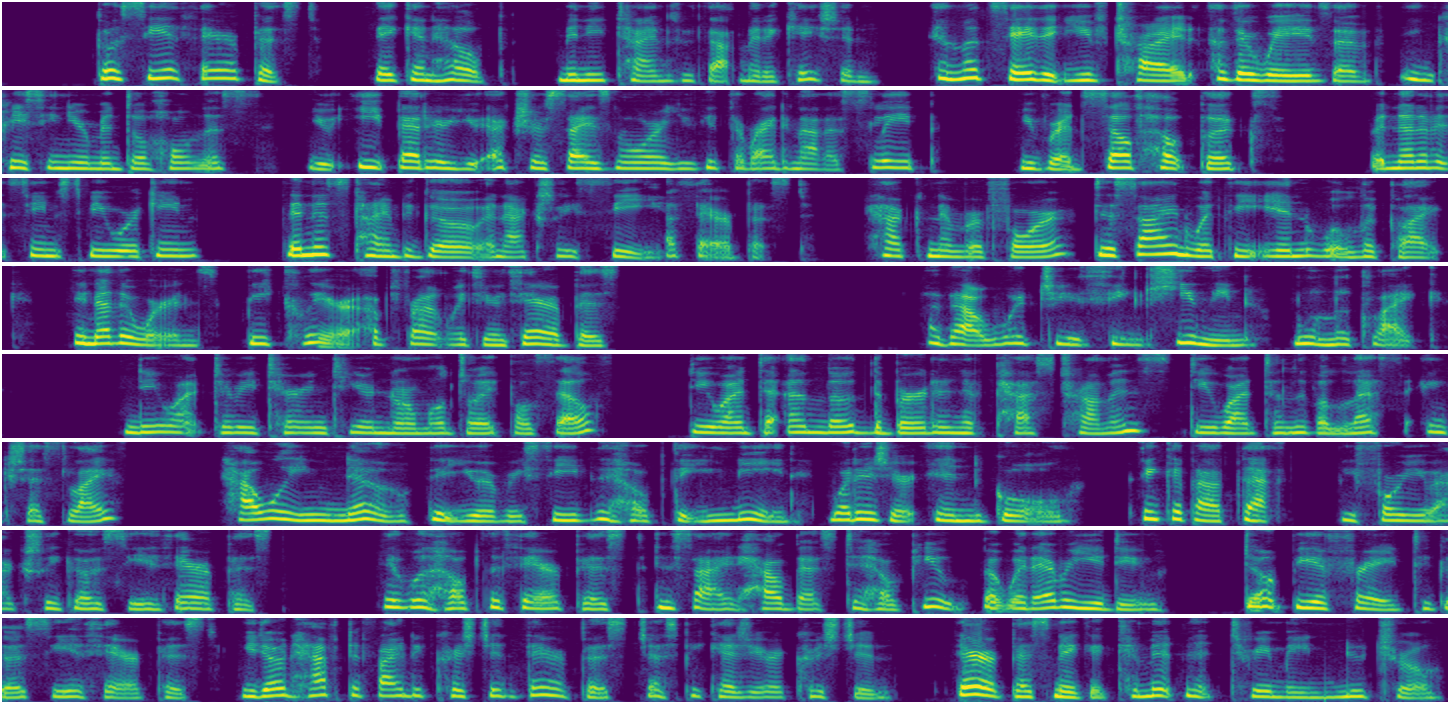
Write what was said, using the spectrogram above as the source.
go see a therapist. They can help many times without medication. And let's say that you've tried other ways of increasing your mental wholeness you eat better, you exercise more, you get the right amount of sleep, you've read self help books, but none of it seems to be working, then it's time to go and actually see a therapist. Hack number four decide what the end will look like. In other words, be clear upfront with your therapist about what you think healing will look like. Do you want to return to your normal, joyful self? Do you want to unload the burden of past traumas? Do you want to live a less anxious life? How will you know that you have received the help that you need? What is your end goal? Think about that before you actually go see a therapist. It will help the therapist decide how best to help you. But whatever you do, don't be afraid to go see a therapist. You don't have to find a Christian therapist just because you're a Christian. Therapists make a commitment to remain neutral.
